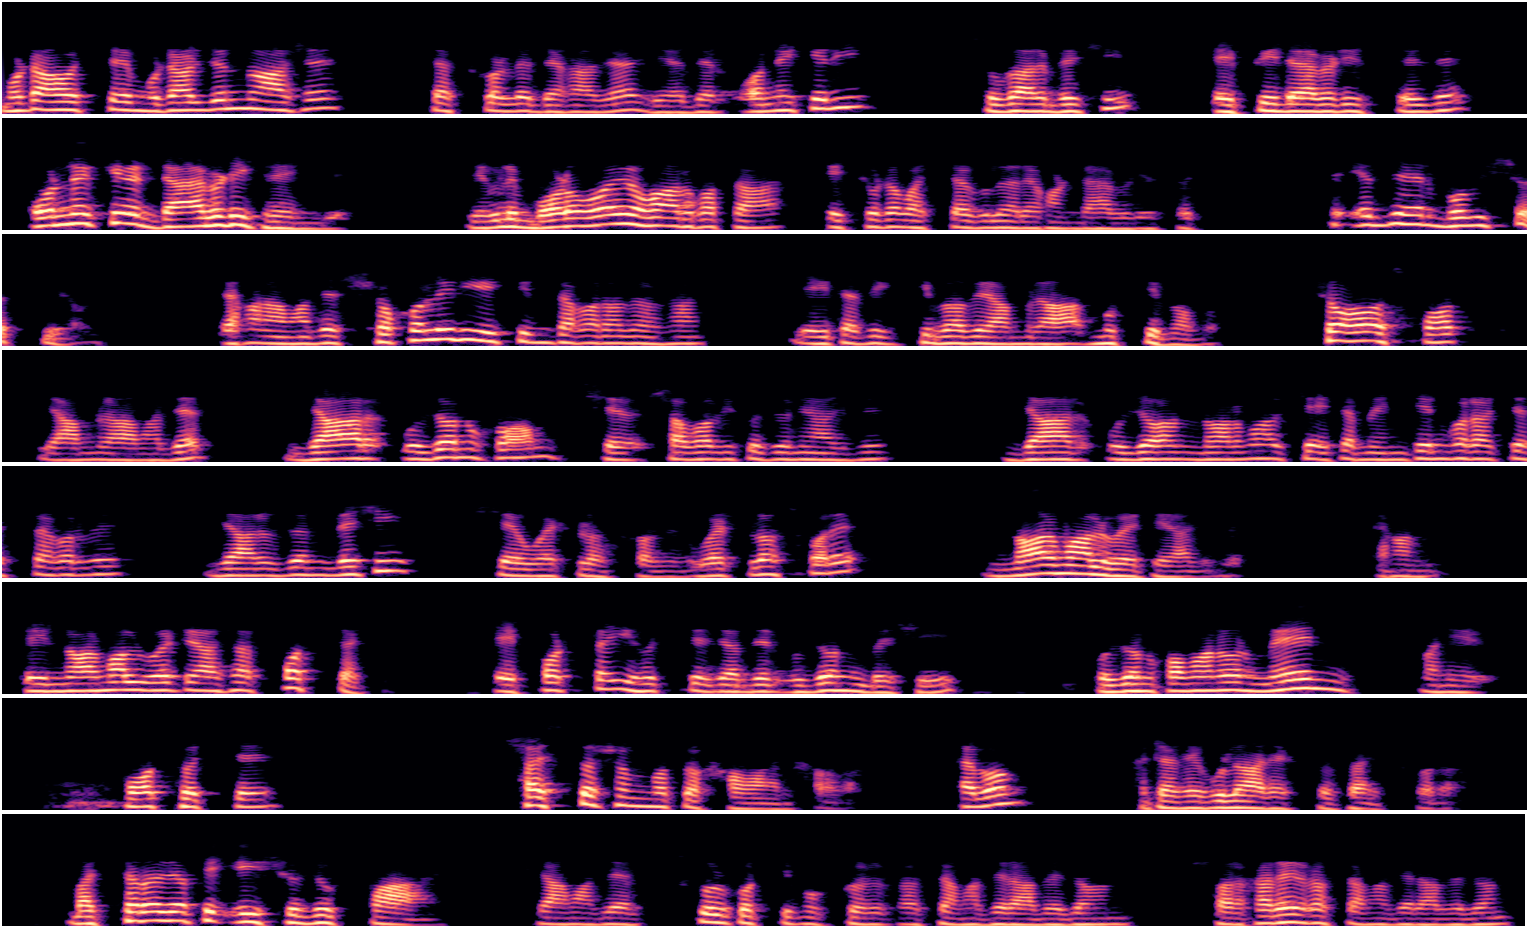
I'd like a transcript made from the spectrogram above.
মোটা হচ্ছে, মোটার জন্য আসে টেস্ট করলে দেখা যায় যে এদের অনেকেরই সুগার বেশি এই প্রি ডায়াবেটিস রেঞ্জে অনেকের ডায়াবেটিক রেঞ্জে যেগুলি বড় হয়ে হওয়ার কথা এই ছোট বাচ্চাগুলোর এখন ডায়াবেটিস হচ্ছে। এদের ভবিষ্যৎ কি হবে? এখন আমাদের সকলেরই এই চিন্তা করা দরকার যে এটা থেকে কীভাবে আমরা মুক্তি পাব। সহজ পথ যে আমরা আমাদের, যার ওজন কম সে স্বাভাবিক ওজনে আসবে, যার ওজন নর্মাল সে এটা মেনটেন করার চেষ্টা করবে, যার ওজন বেশি সে ওয়েট লস করবে। ওয়েট লস করে নর্মাল ওয়েটে আসবে। এখন এই নর্মাল ওয়েটে আসার পথটা কি? এই পথটাই হচ্ছে যাদের ওজন বেশি, ওজন কমানোর মেইন মানে পথ হচ্ছে স্বাস্থ্যসম্মত খাওয়ার খাওয়া এবং এটা রেগুলার এক্সারসাইজ করা। বাচ্চারা যাতে এই সুযোগ পায়, এটা আমাদের স্কুল কর্তৃপক্ষের কাছে আমাদের আবেদন, সরকারের কাছে আমাদের আবেদন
